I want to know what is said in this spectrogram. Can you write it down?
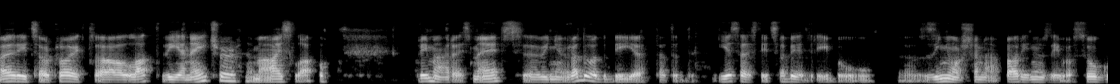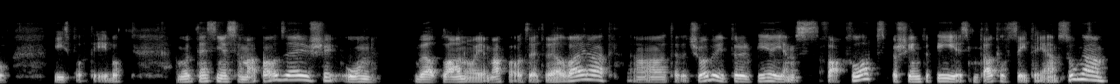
vai arī caur projektu Latvija Nature mājaslapu. Primārais mērķis viņu radot bija tātad, iesaistīt sabiedrību ziņošanā par invazīvo sugu izplatību. Mēs viņu esam apaudzējuši un vēl plānojam apaudzēt vēl vairāk. Tad šobrīd tur ir pieejams faktu laps par šīm 50 atlasītajām sugām,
